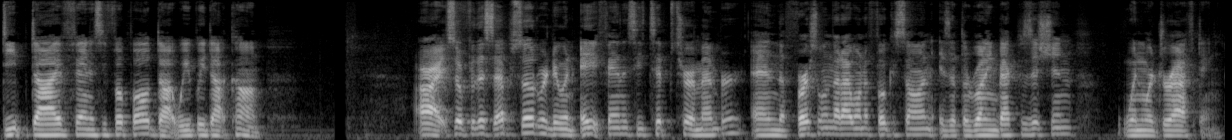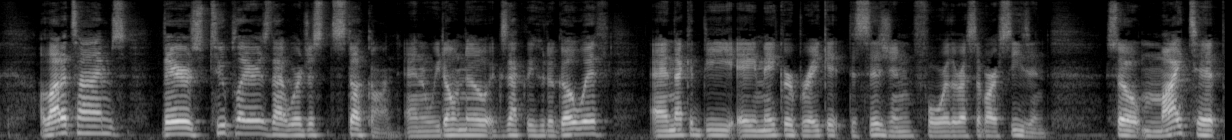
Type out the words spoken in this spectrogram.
deepdivefantasyfootball.weebly.com. All right, so for this episode, we're doing eight fantasy tips to remember, and the first one that I want to focus on is at the running back position when we're drafting. A lot of times, there's two players that we're just stuck on, and we don't know exactly who to go with, and that could be a make or break it decision for the rest of our season. So, my tip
